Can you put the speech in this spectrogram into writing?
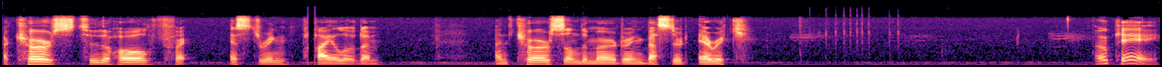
A curse to the whole festering pile of them. And curse on the murdering bastard Eric. Okay.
